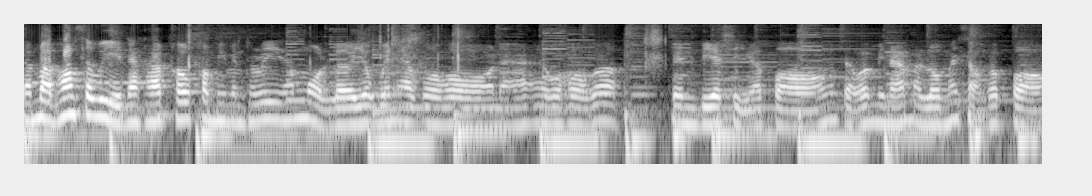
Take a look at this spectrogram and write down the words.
สำหรับห้องสวีทนะครับเขาคอมมิเมนทรีทั้งหมดเลย ยกเว้นแอลกอฮอล์นะฮะแอลกอฮอล์ก็เป็นเบียร์สีกระป๋อง แต่ว่ามีน้ำอัดลมให้ 2 กระป๋อง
